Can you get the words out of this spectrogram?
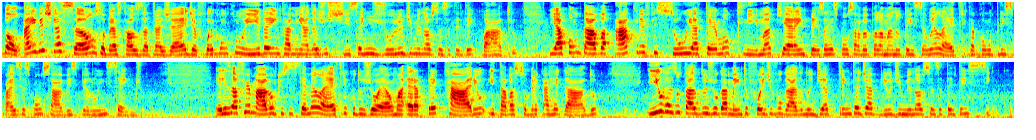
Bom, a investigação sobre as causas da tragédia foi concluída e encaminhada à justiça em julho de 1974 e apontava a Crefisul e a Termoclima, que era a empresa responsável pela manutenção elétrica, como principais responsáveis pelo incêndio. Eles afirmavam que o sistema elétrico do Joelma era precário e estava sobrecarregado. E o resultado do julgamento foi divulgado no dia 30 de abril de 1975.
